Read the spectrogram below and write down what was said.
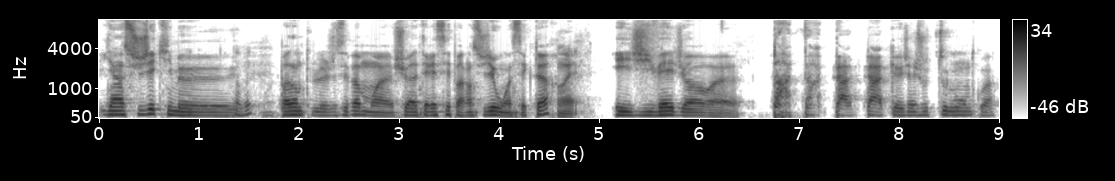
il y a un sujet qui me, par exemple, je sais pas moi, je suis intéressé par un sujet ou un secteur Ouais. et j'y vais genre, euh, tac, tac, tac, tac, j'ajoute tout le monde quoi.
